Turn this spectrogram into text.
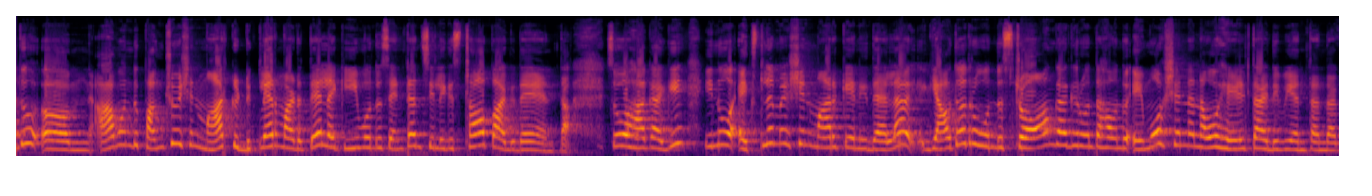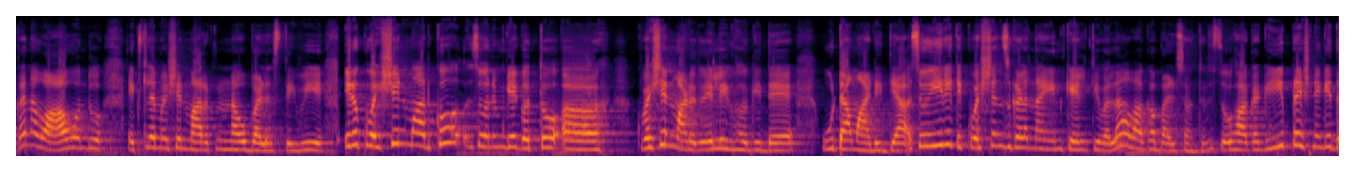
ಅದು ಆ ಒಂದು ಪಂಕ್ಚುಯೇಷನ್ ಮಾರ್ಕ್ ಡಿಕ್ಲೇರ್ ಮಾಡುತ್ತೆ ಲೈಕ್ ಈ ಒಂದು ಸೆಂಟೆನ್ಸ್ ಇಲ್ಲಿಗೆ ಸ್ಟಾಪ್ ಆಗಿದೆ ಅಂತ. ಸೊ ಹಾಗಾಗಿ ಇನ್ನು ಎಕ್ಸ್ಪ್ಲಮೇಷನ್ ಮಾರ್ಕ್ ಏನಿದೆ ಅಲ್ಲ, ಯಾವುದಾದ್ರೂ ಒಂದು ಸ್ಟ್ರಾಂಗ್ ಆಗಿರುವಂತಹ ಒಂದು ಎಮೋಷನ್ನ ನಾವು ಹೇಳ್ತಾ ಇದ್ದೀವಿ ಅಂತಂದಾಗ ನಾವು ಆ ಒಂದು ಎಕ್ಸ್ಪ್ಲಮೇಷನ್ ಮಾರ್ಕ್ನ ನಾವು ಬಳಸ್ತೀವಿ. ಇನ್ನು ಕ್ವೆಶನ್ ಮಾರ್ಕು ಸೊ ನಿಮಗೆ ಗೊತ್ತು ಕ್ವೆಶನ್ ಮಾಡೋದು, ಎಲ್ಲಿಗೆ ಹೋಗಿದ್ದೆ, ಊಟ ಮಾಡಿದ್ಯಾ? ಸೊ ಈ ರೀತಿ ಕ್ವೆಶನ್ಸ್ಗಳನ್ನು ಏನು ಕೇಳ್ತೀವಲ್ಲ, ಅವಾಗ ಬಳಸೋವಂಥದ್ದು. ಸೊ ಹಾಗಾಗಿ ಈ ಪ್ರಶ್ನೆಗೆ ದ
